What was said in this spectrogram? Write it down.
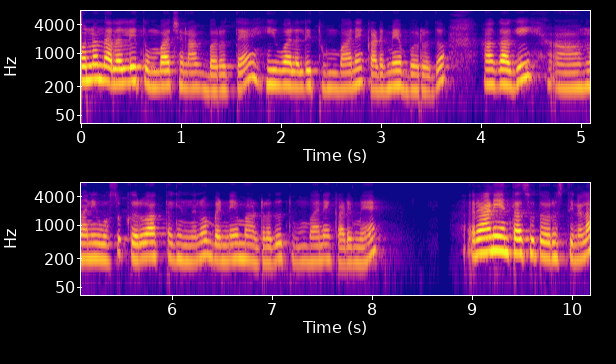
ಒಂದೊಂದು ಅಲ್ಲಲ್ಲಿ ತುಂಬ ಚೆನ್ನಾಗಿ ಬರುತ್ತೆ. ಈ ಹಾಲಲ್ಲಿ ತುಂಬಾ ಕಡಿಮೆ ಬರೋದು. ಹಾಗಾಗಿ ನಾನು ಈ ಹೊಸು ಕರು ಆಗ್ತಾಗಿಂದನೂ ಬೆಣ್ಣೆ ಮಾಡಿರೋದು ತುಂಬಾ ಕಡಿಮೆ. ರಾಣಿ ಅಂತ ಹಸು ತೋರಿಸ್ತೀನಲ್ಲ,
